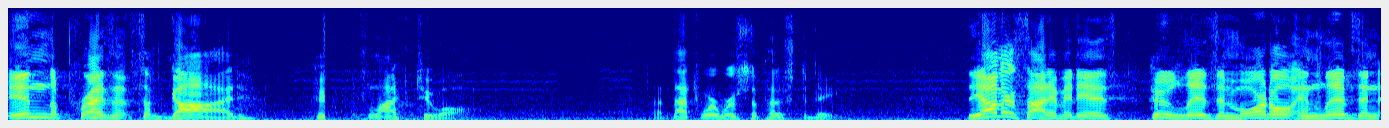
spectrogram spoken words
in the presence of God who gives life to all. That's where we're supposed to be. The other side of it is who lives immortal and lives in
